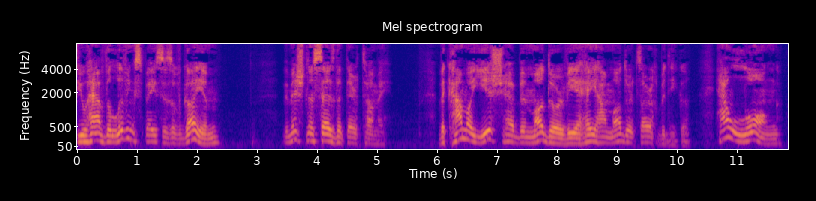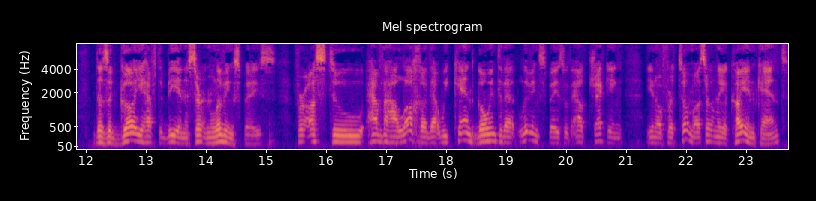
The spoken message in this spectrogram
you have the living spaces of Goyim, the Mishnah says that they're tummy. V'kama yishhe b'madur v'yehei ha'madur tzarech bedika. How long does a guy have to be in a certain living space for us to have the halacha that we can't go into that living space without checking you know, for Tumah, certainly a Kayin can't,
